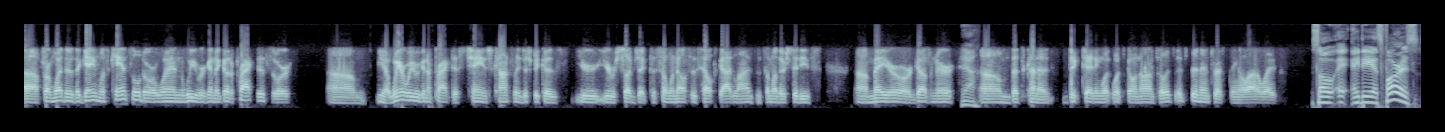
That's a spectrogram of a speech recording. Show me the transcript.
uh, from whether the game was canceled or when we were going to go to practice or, um, you know, where we were going to practice changed constantly just because you're you're subject to someone else's health guidelines and some other cities. Uh, mayor or governor, yeah. um, that's kind of dictating what, what's going on. So it's it's been interesting in a lot of ways. So, Ad, as far as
